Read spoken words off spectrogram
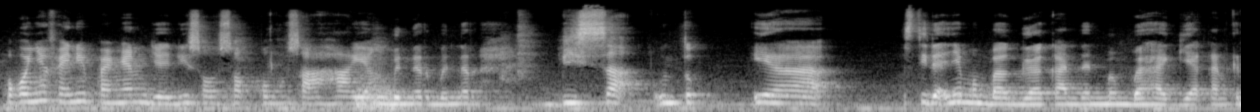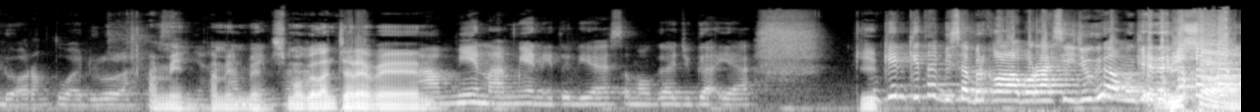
Pokoknya Feni pengen jadi sosok pengusaha yang bener-bener bisa untuk ya setidaknya membanggakan dan membahagiakan kedua orang tua dulu lah Amin, amin, amin. Ben. Semoga lancar ya Ben. Amin, amin. Itu dia. Semoga juga ya. Gitu. Mungkin kita bisa berkolaborasi juga mungkin. Bisa.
